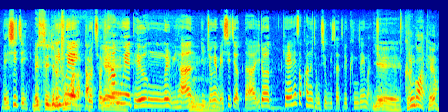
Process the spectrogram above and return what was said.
메시지 메시지를 이후에 주고받았다. 그렇죠. 예. 음. 향후의 대응을 위한 일종의 메시지였다. 이렇게 해석하는 정치부 기자들이 굉장히 많죠. 예, 그런 것 같아요.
